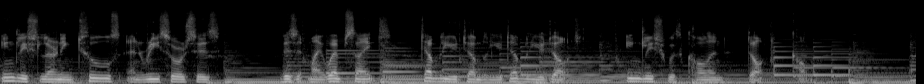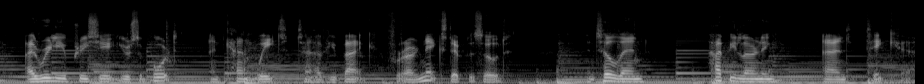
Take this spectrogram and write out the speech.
English learning tools and resources, visit my website www.englishwithcolin.com. I really appreciate your support and can't wait to have you back for our next episode. Until then, happy learning and take care.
